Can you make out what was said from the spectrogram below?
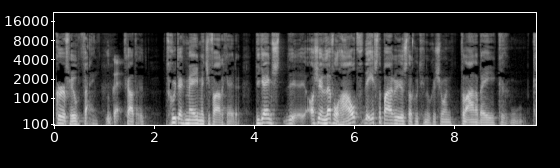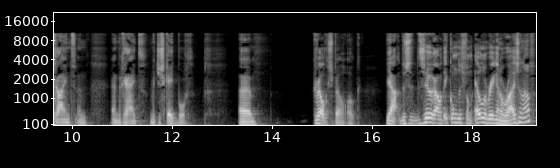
curve heel fijn. Oké. Het, gaat, het, het groeit echt mee met je vaardigheden. Die games, de- als je een level haalt, de eerste paar uur is dat goed genoeg. Als je gewoon van A naar B k- grindt en, en rijdt met je skateboard. Ehm, geweldig spel ook. Ja, dus het is heel raar, want ik kom dus van Elden Ring en Horizon af.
